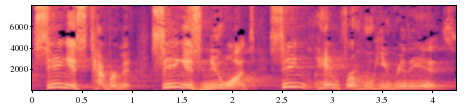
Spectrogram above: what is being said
seeing His temperament, seeing His nuance, seeing Him for who He really is.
